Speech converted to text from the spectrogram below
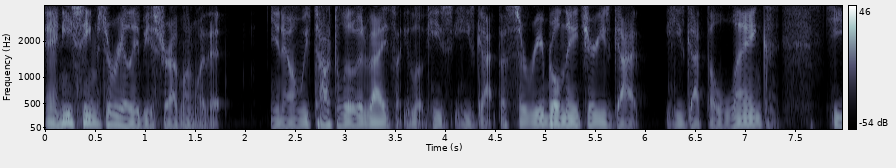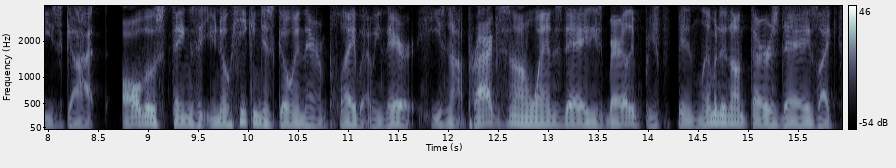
and he seems to really be struggling with it. You know, and we've talked a little bit about it. It's like, look, he's he's got the cerebral nature, he's got he's got the length, he's got all those things that you know he can just go in there and play. But I mean, there he's not practicing on Wednesdays. He's barely he's been limited on Thursdays. Like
